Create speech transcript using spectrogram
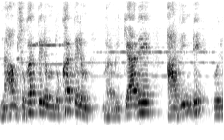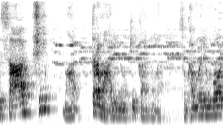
നാം സുഖത്തിലും ദുഃഖത്തിലും ഭ്രമിക്കാതെ അതിന്റെ ഒരു സാക്ഷി മാത്രമായി നോക്കിക്കാണുക. സുഖം വരുമ്പോൾ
